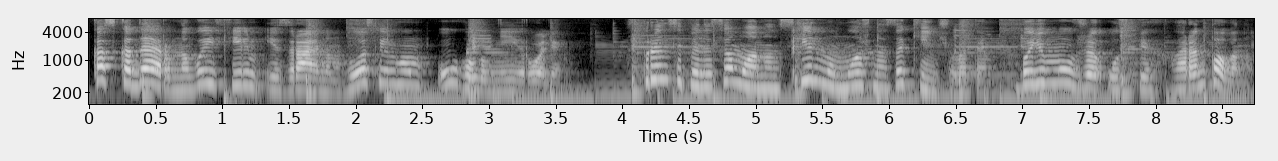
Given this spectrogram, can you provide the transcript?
Каскадер новий фільм із Райаном Гослінгом у головній ролі. В принципі, на цьому анонс фільму можна закінчувати, бо йому вже успіх гарантовано.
